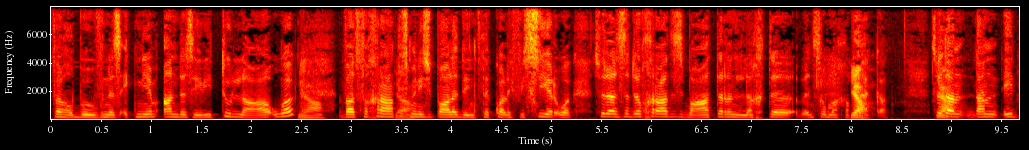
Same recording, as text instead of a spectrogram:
vir hulpbehoewendes. Ek neem aan dis hierdie toelaag ook ja. wat vir gratis ja. munisipale dienste kwalifiseer ook. So dan is dit ook gratis water en ligte in sommige ja. plekke. So ja. dan dan het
